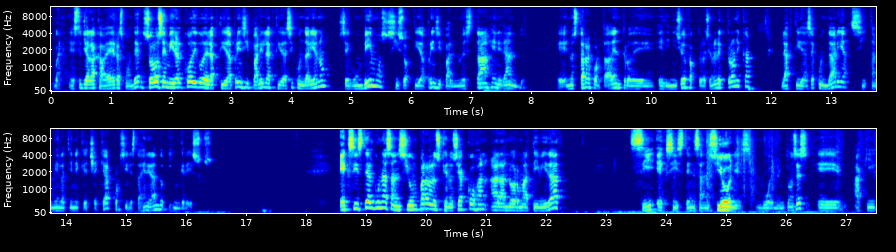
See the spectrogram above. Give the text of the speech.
Bueno, esto ya lo acabé de responder. Solo se mira el código de la actividad principal y la actividad secundaria no. Según vimos, si su actividad principal no está generando, eh, no está reportada dentro del inicio de facturación electrónica, la actividad secundaria sí también la tiene que chequear por si le está generando ingresos. ¿Existe alguna sanción para los que no se acojan a la normatividad? Sí existen sanciones. Bueno, entonces eh, aquí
